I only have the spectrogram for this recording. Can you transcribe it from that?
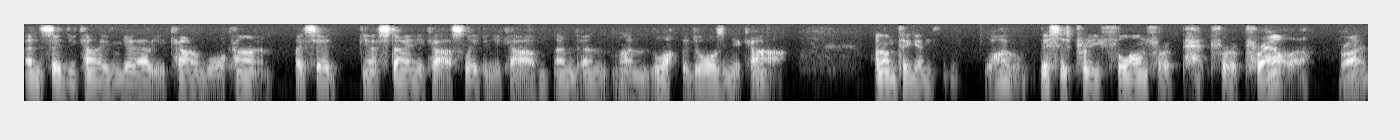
and said you can't even get out of your car and walk home. They said you know, stay in your car, sleep in your car, and, and, and lock the doors in your car. And I'm thinking, wow, this is pretty full on for a for a prowler, right?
